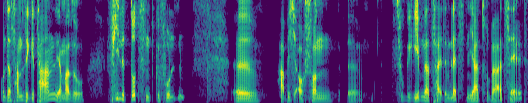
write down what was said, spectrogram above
Und das haben sie getan. Sie haben also viele Dutzend gefunden. Äh, Habe ich auch schon äh, zu gegebener Zeit im letzten Jahr drüber erzählt.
